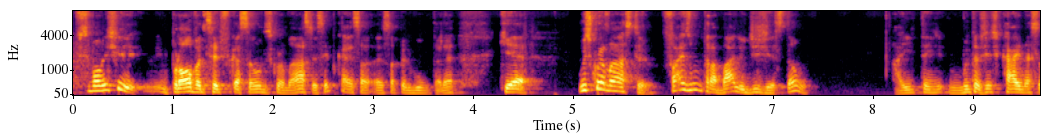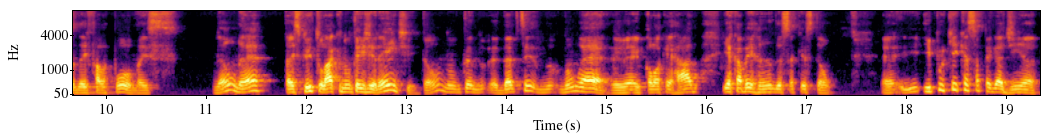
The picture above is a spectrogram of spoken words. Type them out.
principalmente em prova de certificação do Scrum Master, sempre cai essa, essa pergunta, né? Que é, o Scrum Master faz um trabalho de gestão? Aí tem muita gente cai nessa daí e fala, pô, mas não, né? Tá escrito lá que não tem gerente, então não tem, deve ser, não é, coloca errado e acaba errando essa questão. É, e, e, por que que essa pegadinha,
